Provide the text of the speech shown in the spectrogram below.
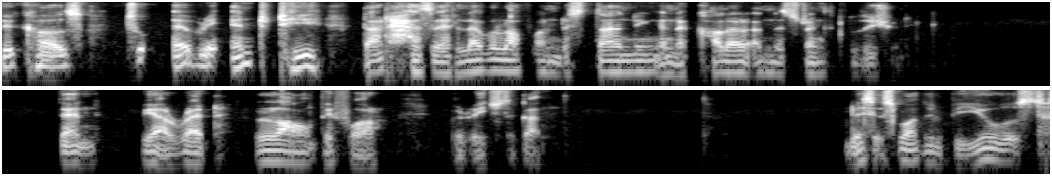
because to every entity that has a level of understanding and a color and the strength positioning then we are red long before we reach the gun. This is what will be used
